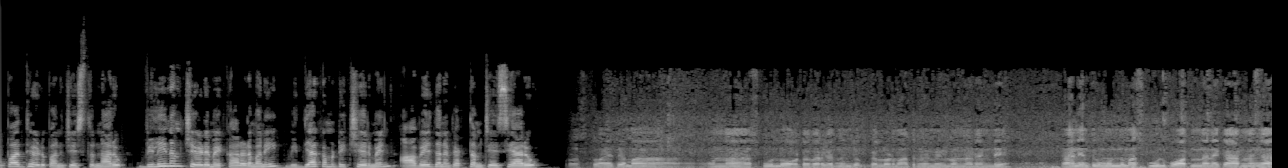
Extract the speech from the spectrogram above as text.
ఉపాధ్యాయుడు పనిచేస్తున్నారు. విలీనం చేయడమే కారణమని విద్యా కమిటీ చైర్మన్ ఆవేదన వ్యక్తం చేశారు. ప్రస్తుతం అయితే మా ఉన్న స్కూల్లో ఒకటో తరగతి నుంచి ఒక పిల్లడు మాత్రమే మిగిలి ఉన్నాడండి కానీ ఇంతకు ముందు మా స్కూల్ పోతుందనే కారణంగా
